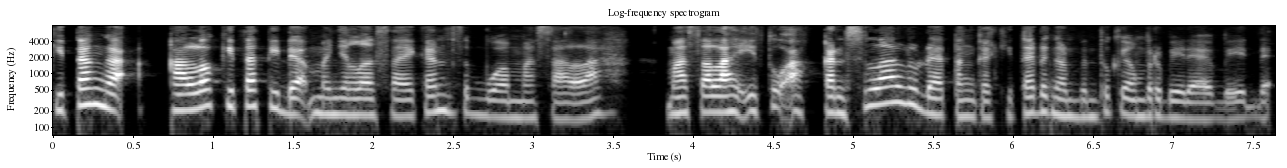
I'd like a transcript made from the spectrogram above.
kita nggak kalau kita tidak menyelesaikan sebuah masalah masalah itu akan selalu datang ke kita dengan bentuk yang berbeda-beda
